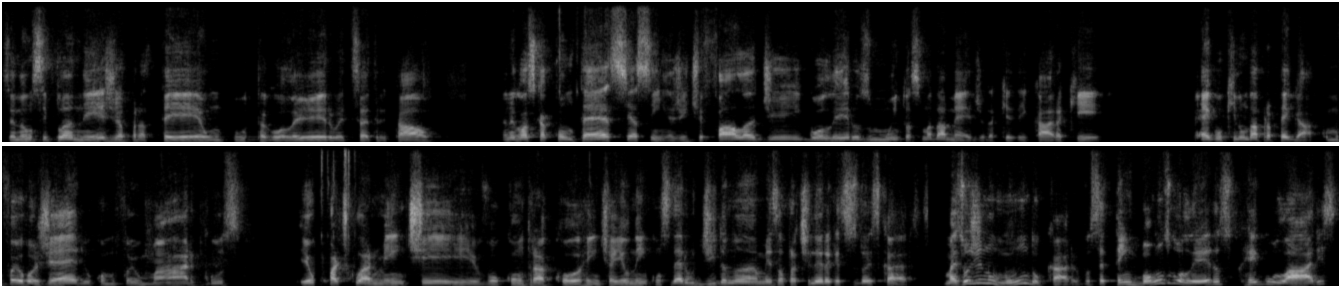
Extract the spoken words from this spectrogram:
Você não se planeja para ter um puta goleiro, etc e tal. É um negócio que acontece assim, a gente fala de goleiros muito acima da média, daquele cara que pega o que não dá para pegar, como foi o Rogério, como foi o Marcos. Eu, particularmente, vou contra a corrente aí, eu nem considero o Dida na mesma prateleira que esses dois caras. Mas hoje no mundo, cara, você tem bons goleiros regulares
